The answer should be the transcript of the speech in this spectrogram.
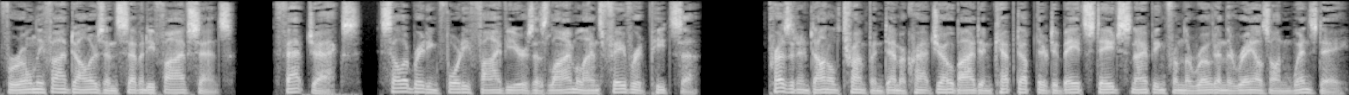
for only $5.75. Fat Jack's, celebrating 45 years as Limaland's favorite pizza. President Donald Trump and Democrat Joe Biden kept up their debate stage sniping from the road and the rails on Wednesday,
